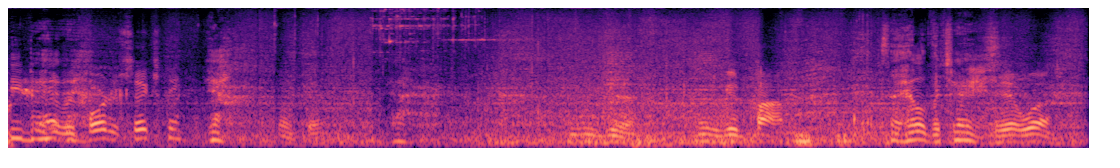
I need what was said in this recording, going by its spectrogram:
in. You Is it did. recorded 60? Yeah. Okay. Yeah. That was good. That was a good pop. It's a hell of a chase. Yeah, it was.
